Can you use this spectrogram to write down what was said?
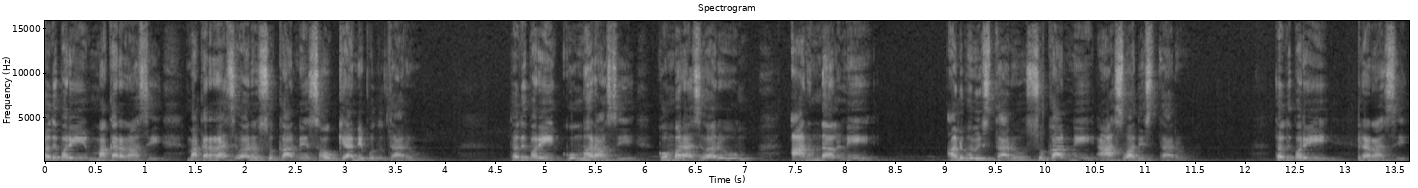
తదుపరి మకర రాశి. మకర రాశి వారు సుఖాన్ని సౌఖ్యాన్ని పొందుతారు. తదుపరి కుంభరాశి. కుంభరాశి వారు ఆనందాలని అనుభవిస్తారు సుఖాన్ని ఆస్వాదిస్తారు. తదుపరి మీనరాశి.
